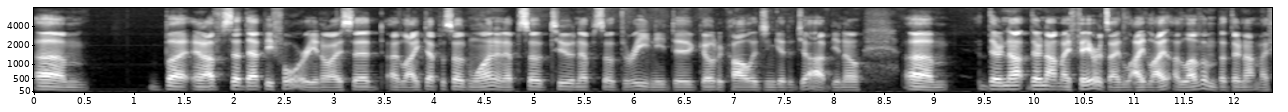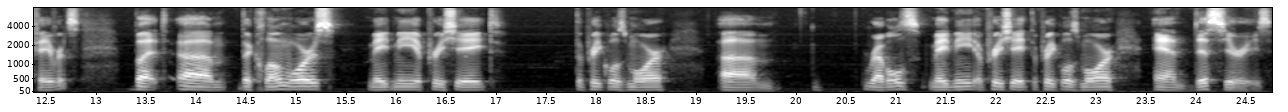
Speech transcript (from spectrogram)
Um, but and I've said that before. You know, I said I liked episode one and episode two and episode three need to go to college and get a job. You know, um, they're not they're not my favorites. I I, I love them, but they're not my favorites. But um, the Clone Wars made me appreciate the prequels more. Um, Rebels made me appreciate the prequels more, and this series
